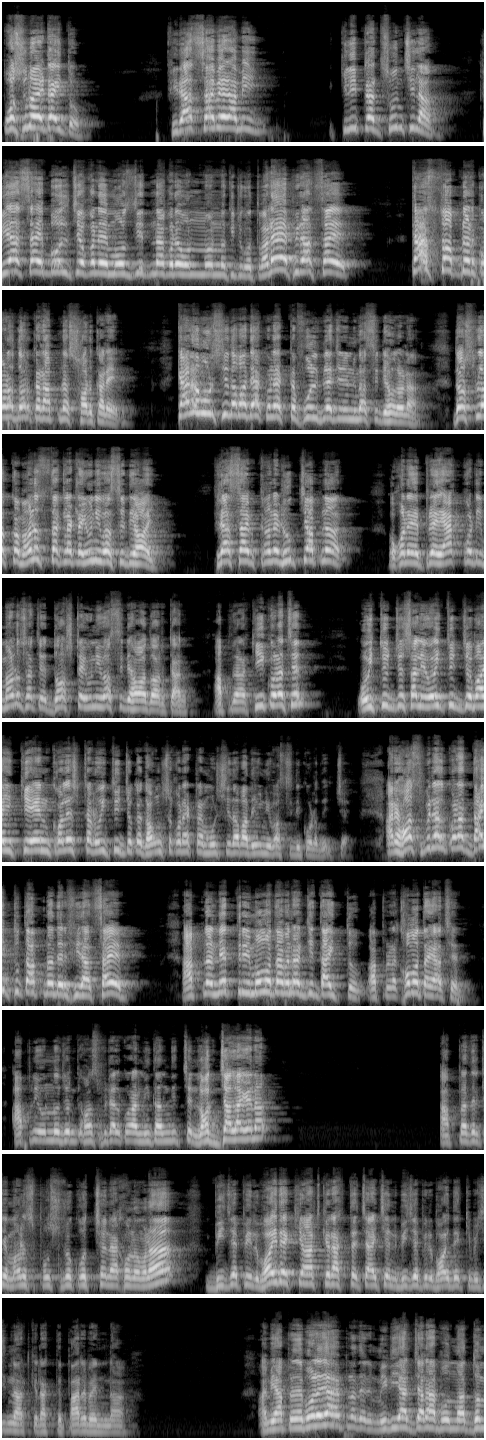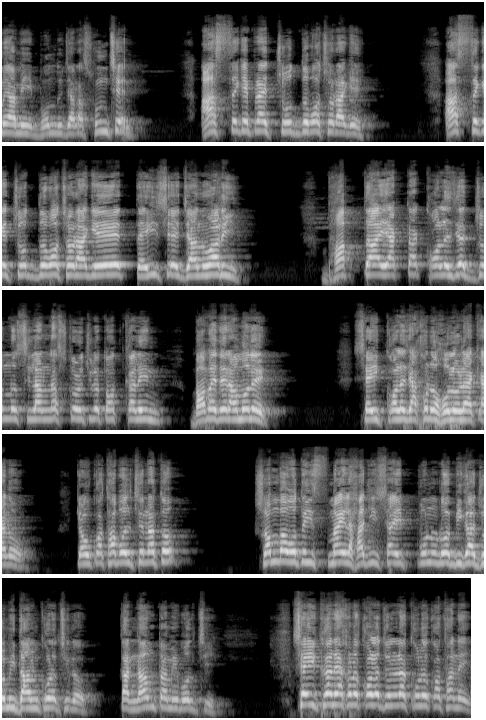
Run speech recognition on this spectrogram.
প্রশ্ন এটাই তো। ফিরাজ সাহেবের আমি ক্লিপটা শুনছিলাম। ফিরাজ সাহেব বলছে ওখানে মসজিদ না করে অন্য অন্য কিছু করতে পারে। ফিরাজ সাহেব, কাজ তো আপনার করা দরকার আপনার সরকারের। কেন মুর্শিদাবাদে এখন একটা ফুল ফ্লেজ ইউনিভার্সিটি হলো না? দশ লক্ষ মানুষ থাকলে একটা ইউনিভার্সিটি হয়। ফিরাজ সাহেব কানে ঢুকছে আপনার? ওখানে প্রায় এক কোটি মানুষ আছে, দশটা ইউনিভার্সিটি হওয়া দরকার। আপনারা কি করেছেন? ঐতিহ্যশালী, ঐতিহ্যবাহী কে এন কলেজটার ঐতিহ্যকে ধ্বংস করে একটা মুর্শিদাবাদ ইউনিভার্সিটি করে দিচ্ছে। আরে হসপিটাল করার দায়িত্ব তো আপনাদের ফিরাজ সাহেব। আপনার নেত্রী মমতা ব্যানার্জির দায়িত্ব। আপনারা ক্ষমতায় আছেন। আপনি অন্যজনকে হসপিটাল করার নিদান দিচ্ছেন, লজ্জা লাগে না। আপনাদেরকে মানুষ প্রশ্ন করছেন এখনও না। বিজেপির ভয় দেখে আটকে রাখতে চাইছেন, বিজেপির ভয় দেখে বেশি দিন আটকে রাখতে পারবেন না। আমি আপনাদের বলে যাই, আপনাদের মিডিয়ার যারা মাধ্যমে আমি, বন্ধু যারা শুনছেন, আজ থেকে প্রায় চোদ্দ বছর আগে, আজ থেকে চোদ্দ বছর আগে তেইশে জানুয়ারি ভাবতায় একটা কলেজের জন্য শিলান্যাস করেছিল তৎকালীন বামেদের আমলে। সেই কলেজ এখনও হলো না কেন? কেউ কথা বলছে না তো? সম্ভবত ইসমাইল হাজি সাহেব পনেরো বিঘা জমি দান করেছিল। তার নামটা আমি বলছি। সেইখানে এখনও কলেজ হলো কোনো কথা নেই।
